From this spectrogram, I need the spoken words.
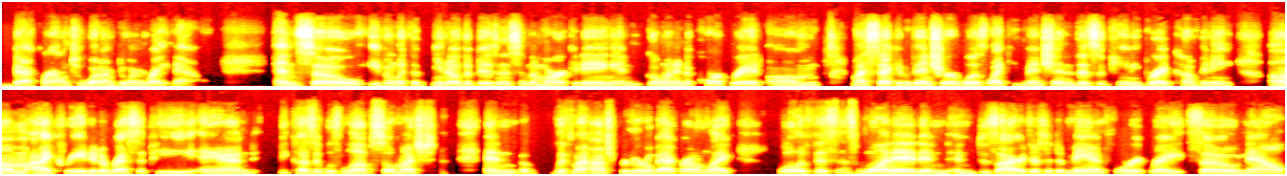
background to what I'm doing right now. And so even with the, you know, the business and the marketing and going into corporate, um, my second venture was like you mentioned, the zucchini bread company. Um, I created a recipe and because it was loved so much and uh, with my entrepreneurial background, I'm like, well, if this is wanted and, and desired, there's a demand for it, right? So now,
